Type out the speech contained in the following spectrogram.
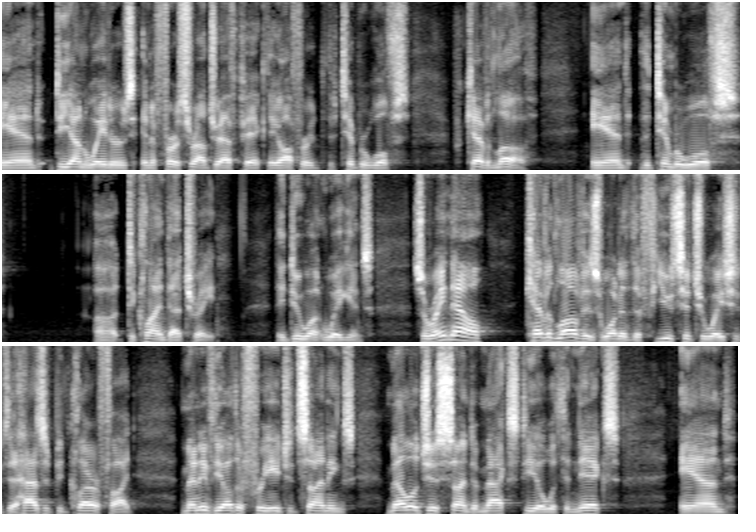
and Dion Waiters and a first round draft pick. They offered the Timberwolves for Kevin Love, and the Timberwolves uh, declined that trade. They do want Wiggins. So right now, Kevin Love is one of the few situations that hasn't been clarified. Many of the other free agent signings, Melo just signed a max deal with the Knicks, and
